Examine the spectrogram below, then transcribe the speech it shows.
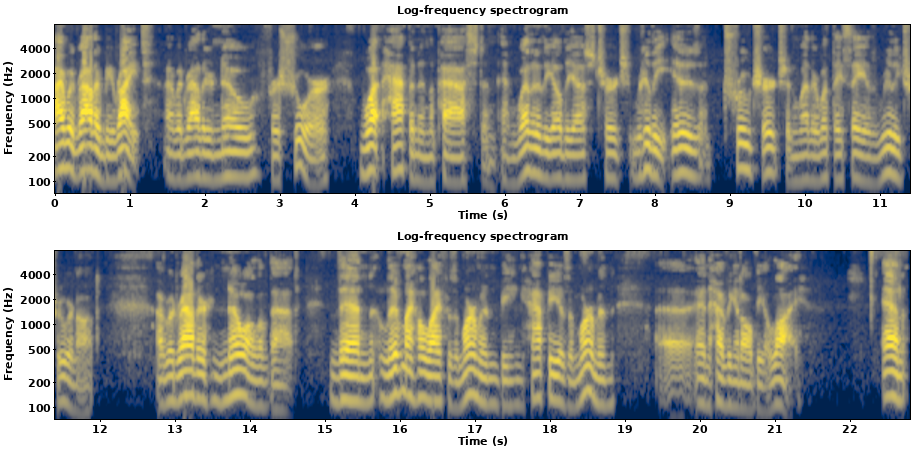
I would rather be right. I would rather know for sure what happened in the past and, and whether the LDS church really is a true church and whether what they say is really true or not. I would rather know all of that than live my whole life as a Mormon, being happy as a Mormon, uh, and having it all be a lie. And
